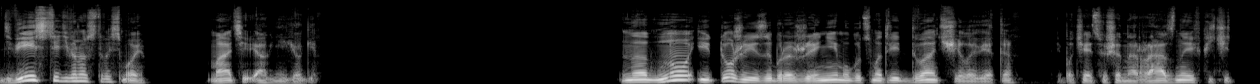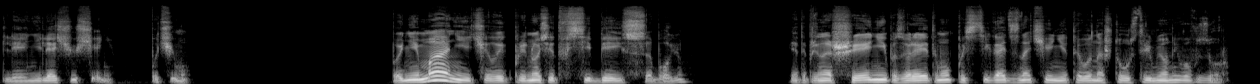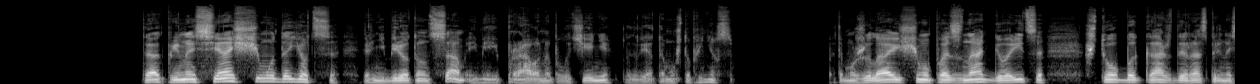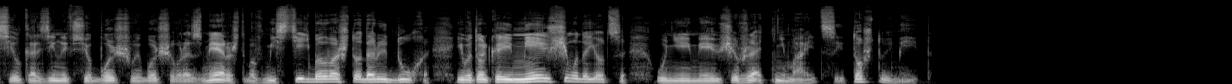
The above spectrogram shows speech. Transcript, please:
298. Матерь Агни-йоги. На одно и то же изображение могут смотреть два человека и получать совершенно разные впечатления или ощущения. Почему? Понимание человек приносит в себе и с собою. Это приношение позволяет ему постигать значение того, на что устремлен его взор. Так приносящему дается, вернее, берет он сам, имея право на получение благодаря тому, что принес. Потому желающему познать говорится, чтобы каждый раз приносил корзины все большего и большего размера, чтобы вместить было во что дары духа, ибо только имеющему дается, у не имеющих же отнимается и то, что имеет.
